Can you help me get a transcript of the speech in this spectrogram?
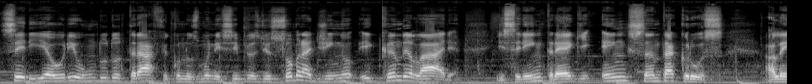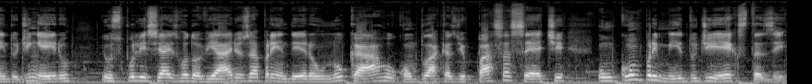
seria oriundo do tráfico nos municípios de Sobradinho e Candelária e seria entregue em Santa Cruz. Além do dinheiro, os policiais rodoviários apreenderam no carro com placas de passa 7 um comprimido de êxtase.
